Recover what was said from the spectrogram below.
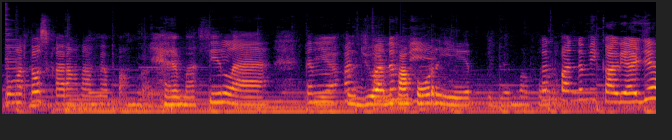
Gue nggak tahu sekarang rame apa enggak. Ya masih lah. Kan Iya, kan tujuan pandemi. favorit tujuan kan favorit pandemi kali aja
